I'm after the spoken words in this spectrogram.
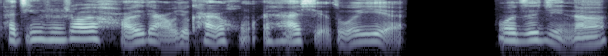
他精神稍微好一点，我就开始哄着他写作业。我自己呢？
